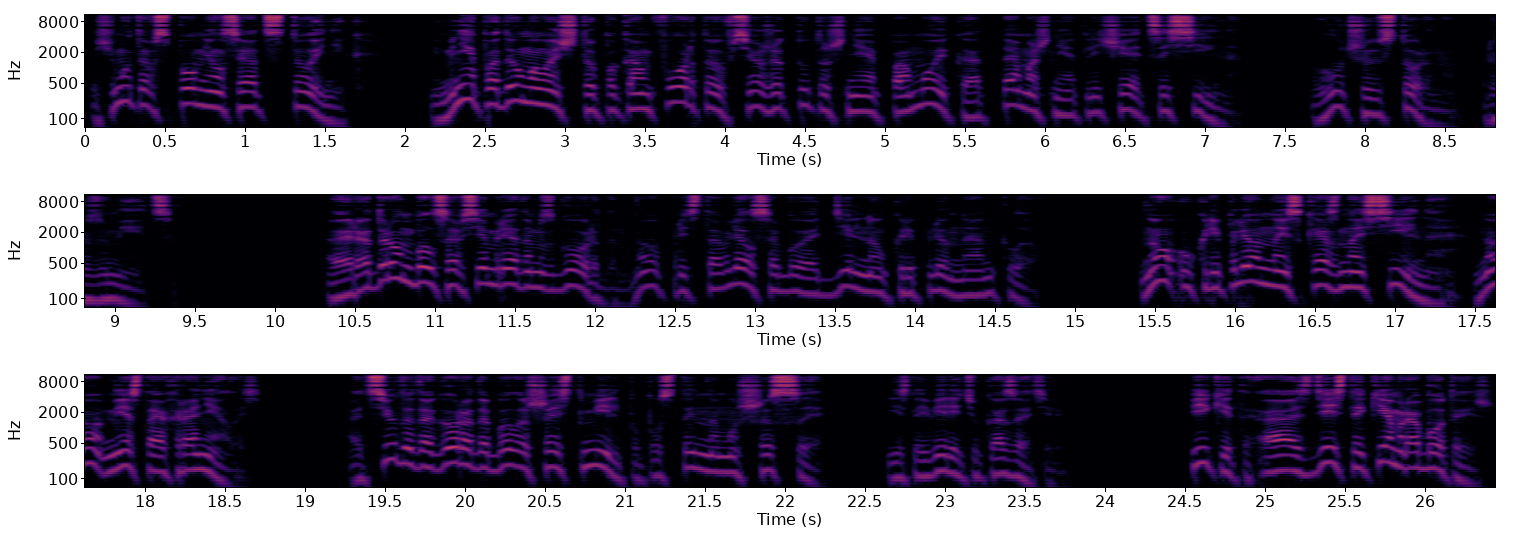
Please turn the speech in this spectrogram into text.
Почему-то вспомнился отстойник. И мне подумалось, что по комфорту все же тутошняя помойка от тамошней отличается сильно. В лучшую сторону, разумеется. Аэродром был совсем рядом с городом, но представлял собой отдельно укрепленный анклав. Ну, укрепленной сказано сильно, но место охранялось. Отсюда до города было 6 миль по пустынному шоссе, если верить указателю. «Пикет, а здесь ты кем работаешь?»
